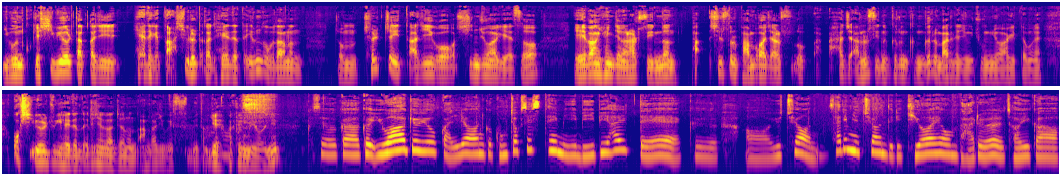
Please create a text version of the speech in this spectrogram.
이번 국회 12월 달까지 해야 되겠다, 11월 달까지 해야 되겠다 이런 것보다는 좀 철저히 따지고 신중하게 해서 예방 행정을 할 수 있는 바, 실수를 반복하지 않을 수, 하지 않을 수 있는 그런 근거를 마련해 주는 게 중요하기 때문에 꼭 12월 주기 해야 된다 이런 생각은 저는 안 가지고 있습니다. 예, 박경미 의원님. 글쎄요, 그러니까 그 유아교육 관련 그 공적 시스템이 미비할 때 그 어, 유치원 사립 유치원들이 기여해온 바를 저희가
